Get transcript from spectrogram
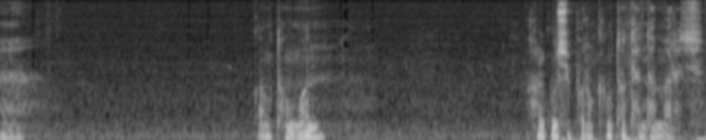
예, 깡통은 8, 90%는 깡통 된단 말이죠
